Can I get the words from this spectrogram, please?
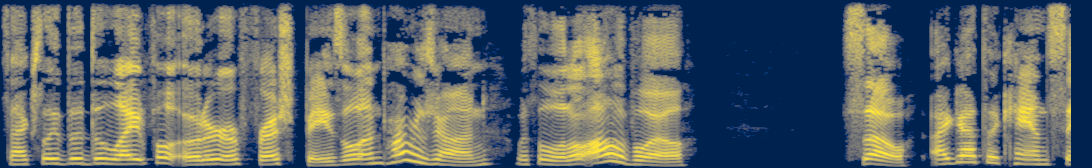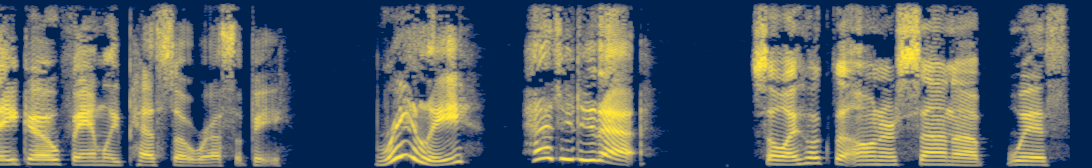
It's actually the delightful odor of fresh basil and parmesan with a little olive oil. So, I got the Canseco family pesto recipe. Really? How'd you do that? So, I hooked the owner's son up with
